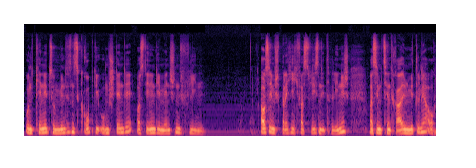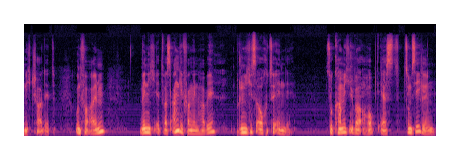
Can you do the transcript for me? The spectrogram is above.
und kenne zumindest grob die Umstände, aus denen die Menschen fliehen. Außerdem spreche ich fast fließend Italienisch, was im zentralen Mittelmeer auch nicht schadet. Und vor allem, wenn ich etwas angefangen habe, bringe ich es auch zu Ende. So kam ich überhaupt erst zum Segeln.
